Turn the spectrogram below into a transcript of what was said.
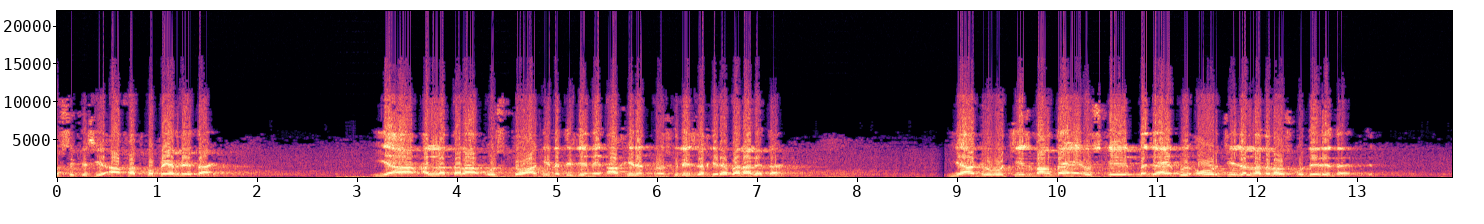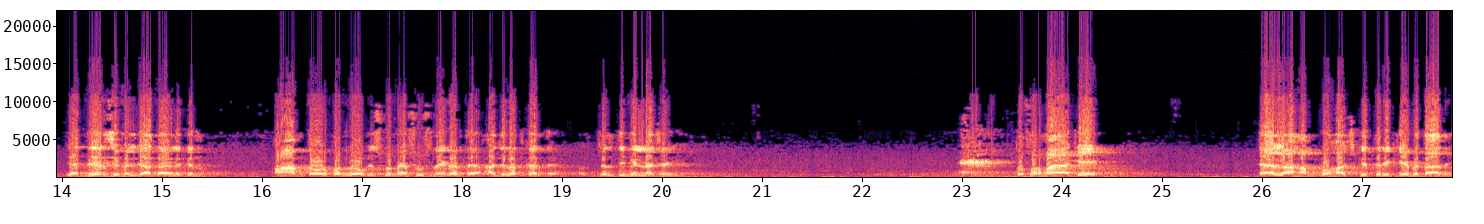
اس سے کسی آفت کو پیر دیتا ہے یا اللہ تعالیٰ اس دعا کے نتیجے میں آخرت میں اس کے لیے ذخیرہ بنا لیتا ہے یا جو وہ چیز مانگتا ہے اس کے بجائے کوئی اور چیز اللہ تعالیٰ اس کو دے دیتا ہے یا دیر سے مل جاتا ہے لیکن عام طور پر لوگ اس کو محسوس نہیں کرتے، عجلت کرتے جلدی ملنا چاہیے۔ تو فرمایا کہ اے اللہ ہم کو حج کے طریقے بتا دے،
